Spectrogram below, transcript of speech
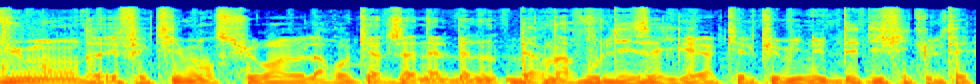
Du monde, effectivement, sur euh, la rocade. Janelle Bernard vous le disait il y a quelques minutes, des difficultés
